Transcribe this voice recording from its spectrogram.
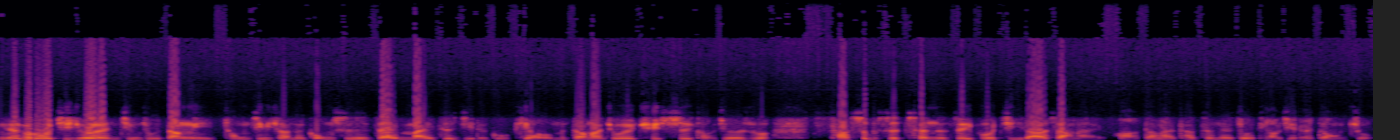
你那个逻辑就会很清楚。当你同集团的公司在卖自己的股票，我们当然就会去思考，就是说，他是不是趁着这一波急拉上来啊？当然，他正在做调节的动作。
